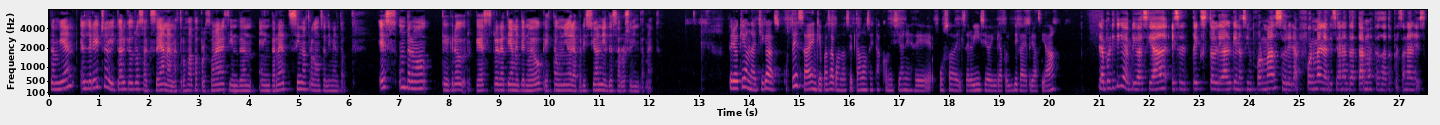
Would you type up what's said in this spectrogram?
También el derecho a evitar que otros accedan a nuestros datos personales en Internet sin nuestro consentimiento. Es un término que creo que es relativamente nuevo, que está unido a la aparición y el desarrollo de Internet. Pero ¿qué onda, chicas? ¿Ustedes saben qué pasa cuando aceptamos estas condiciones de uso del servicio y la política de privacidad? La política de privacidad es el texto legal que nos informa sobre la forma en la que se van a tratar nuestros datos personales.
